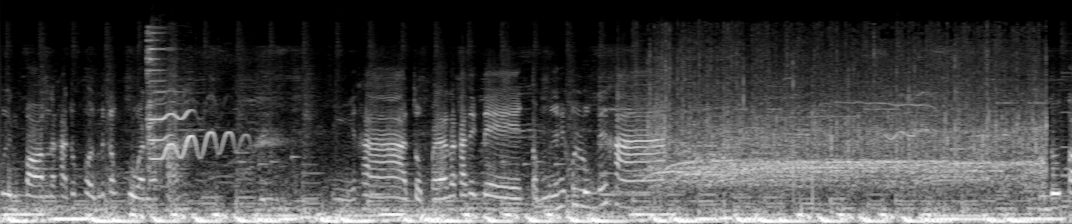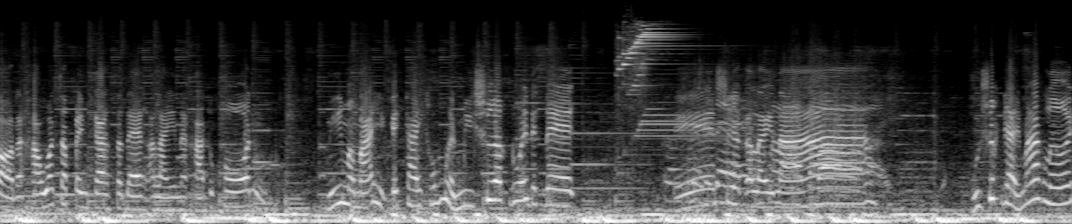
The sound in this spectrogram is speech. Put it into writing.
ปืนปลอมนะคะ ทุกคนไม่ต้องกลัวนะคะนี่ค่ะ จบไปแล้วนะคะ เด็กๆตบมือให้คุณลุงด้วยค่ะมาดูต่อนะคะว่าจะเป็นการแสดงอะไรนะคะ ทุกคน นี่มาม้าเห็นไกลๆเขาเหมือนมีเชือกด้วยเด็กๆ เอ๊ะเชือกอะไรนะอุ้ยเชือกใหญ่มากเลย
